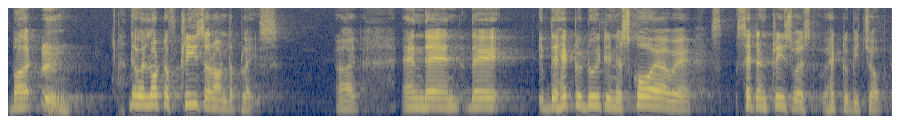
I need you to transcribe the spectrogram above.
But there were a lot of trees around the place. Right? And then they, if they had to do it in a square way, certain trees was, had to be chopped.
